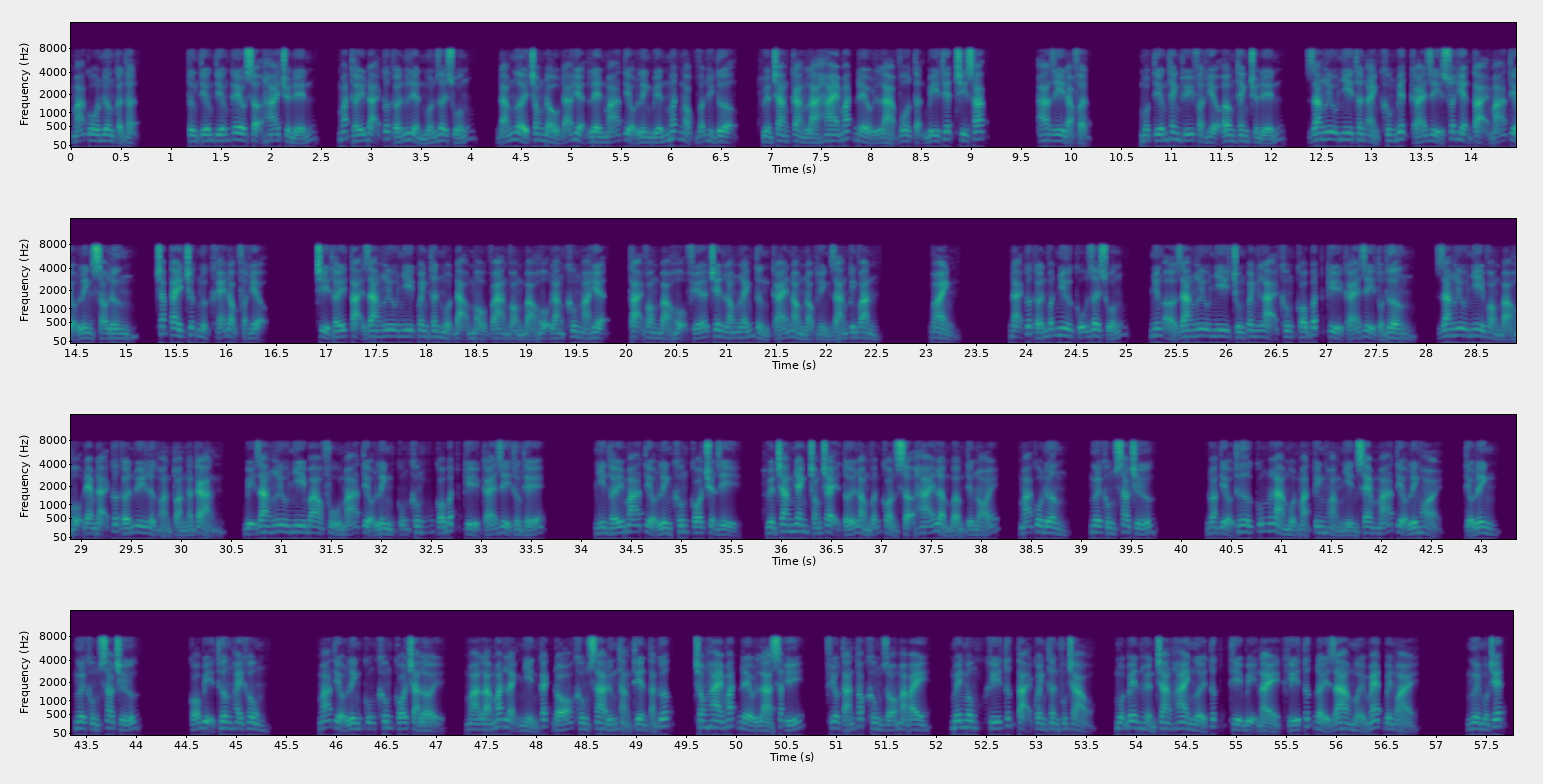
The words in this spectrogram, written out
Mã cô nương cẩn thận từng tiếng tiếng kêu sợ hai chuyển đến, mắt thấy đại cước ấn liền muốn rơi xuống, đám người trong đầu đã hiện lên mã tiểu linh biến mất ngọc vẫn hình tượng, huyền trang càng là hai mắt đều là vô tận bi thiết chi sắc. A di đà phật. Một tiếng thanh thúy phật hiệu âm thanh truyền đến, giang lưu nhi thân ảnh không biết cái gì xuất hiện tại mã tiểu linh sau lưng, chắp tay trước ngực khẽ đọc phật hiệu. Chỉ thấy tại giang lưu nhi quanh thân một đạo màu vàng vòng bảo hộ lăng không mà hiện, tại vòng bảo hộ phía trên lóng lánh từng cái nòng nọc hình dáng kinh văn. Và ảnh đại cước ấn vẫn như cũ rơi xuống, nhưng ở giang lưu nhi chung quanh lại không có bất kỳ cái gì tổn thương giang lưu nhi vòng bảo hộ đem đại cước ấn uy lực hoàn toàn ngăn cản, bị giang lưu nhi bao phủ mã tiểu linh cũng không có bất kỳ cái gì thương thế. Nhìn thấy mã tiểu linh không có chuyện gì, huyền trang nhanh chóng chạy tới lòng vẫn còn sợ hãi lẩm bẩm tiếng nói, mã cô đương ngươi không sao chứ? Đoàn tiểu thư cũng là một mặt kinh hoàng nhìn xem mã tiểu linh hỏi, tiểu linh, ngươi không sao chứ? Có bị thương hay không? Mã tiểu linh cũng không có trả lời, mà là mắt lạnh nhìn cách đó không xa đứng thẳng thiên tàn cước, trong hai mắt đều là sắc ý, phiêu tán tóc không gió mà bay, mênh mông khí tức tại quanh thân phun trào, một bên huyền trang hai người tức thì bị này khí tức đẩy ra mười mét bên ngoài. Người muốn chết?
